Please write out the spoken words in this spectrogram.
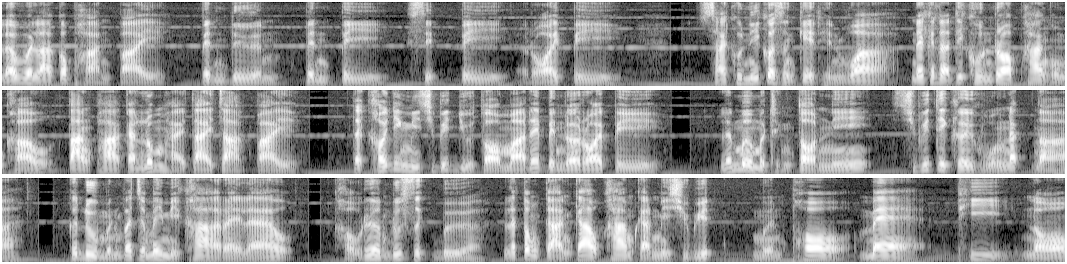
แล้วเวลาก็ผ่านไป เป็นเดือน เป็นปีสิบปีร้อยปีชายคนนี้ก็สังเกตเห็นว่า ในขณะที่คนรอบข้างของเขาต่างพากันล้มหายตายจากไป แต่เขายังมีชีวิตอยู่ต่อมาได้เป็นร้อยร้อยปี และเมื่อมาถึงตอนนี้ชีวิตที่เคยหวงนักหนา ก็ดูเหมือนว่าจะไม่มีค่าอะไรแล้ว เขาเริ่มรู้สึกเบื่อ และต้องการก้าวข้ามการมีชีวิต เหมือนพ่อ แม่ พี่ น้อง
